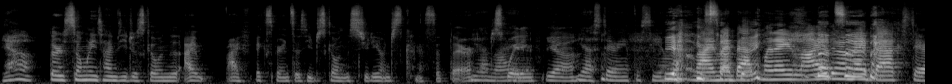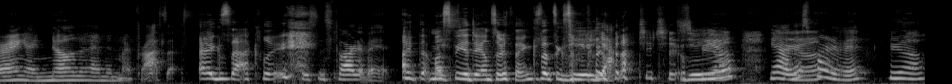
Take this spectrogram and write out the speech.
Yeah. There's so many times you just go in the I I've experienced this. You just go in the studio and just kind of sit there, Yeah, just waiting. For, yeah. Yeah, staring at the ceiling, Yeah, lying my back. When I lie That's on my back staring, I know that I'm in my process. Exactly. This is part of it. I, that must be a dancer thing because that's exactly yeah. what I do too. Do you? Yeah. Yeah, that's Yeah. part of it. Yeah.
